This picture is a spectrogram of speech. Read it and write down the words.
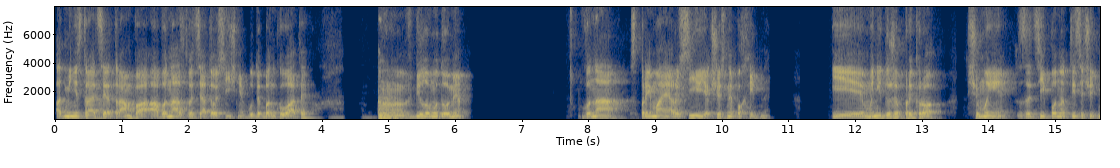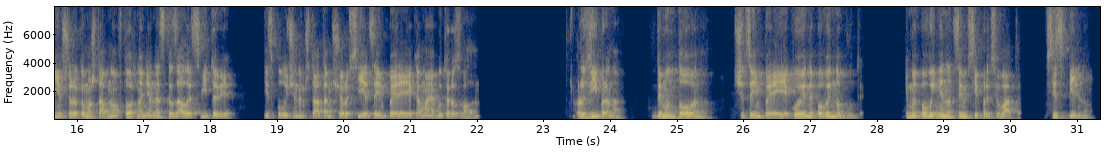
адміністрація Трампа, а вона з 20 січня буде банкувати в Білому домі, вона сприймає Росію як щось непохитне. І мені дуже прикро, що ми за ці понад тисячу днів широкомасштабного вторгнення не сказали світові і Сполученим Штатам, що Росія це імперія, яка має бути розвалена, розібрана, демонтована, що це імперія, якою не повинно бути. І ми повинні над цим всі працювати, всі спільно,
